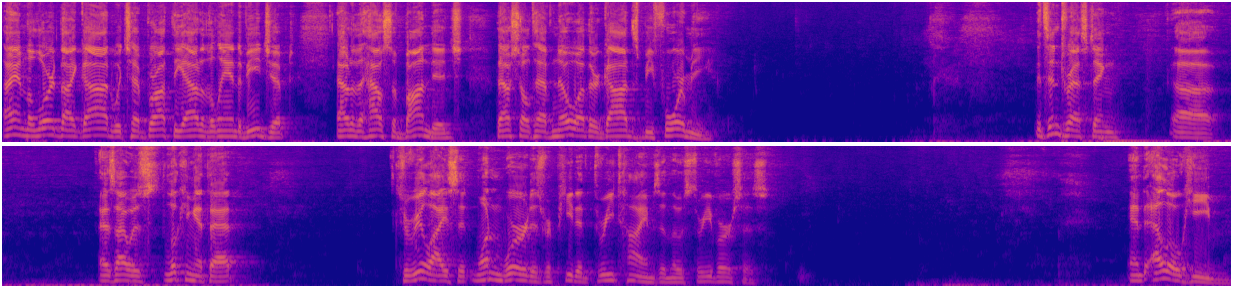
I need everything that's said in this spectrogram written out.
I am the Lord thy God, which have brought thee out of the land of Egypt, out of the house of bondage. Thou shalt have no other gods before me. It's interesting, uh, as I was looking at that, to realize that one word is repeated three times in those three verses. And Elohim,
